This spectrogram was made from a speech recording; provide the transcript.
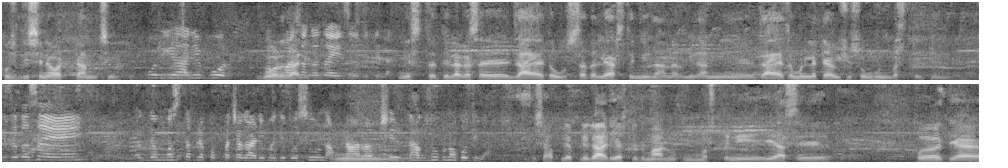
खुश दिशेने वाटतं आमची. पोरगी आली बोर. बोर पप्पा झाली. जायचं होतं तिला. नुसतं तिला कसं आहे जायचं उत्साह लय असते मी जाणार मी आणि जायचं म्हणलं त्याविषयी सोमून बसते तिने तिचं कसं आहे एकदम मस्त आपल्या पप्पाच्या गाडीमध्ये बसून आपला आरामशीर धाकधूक नको तिला. तशी आपली आपली गाडी असली तर माणूस मस्तनी हे असे पळत या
